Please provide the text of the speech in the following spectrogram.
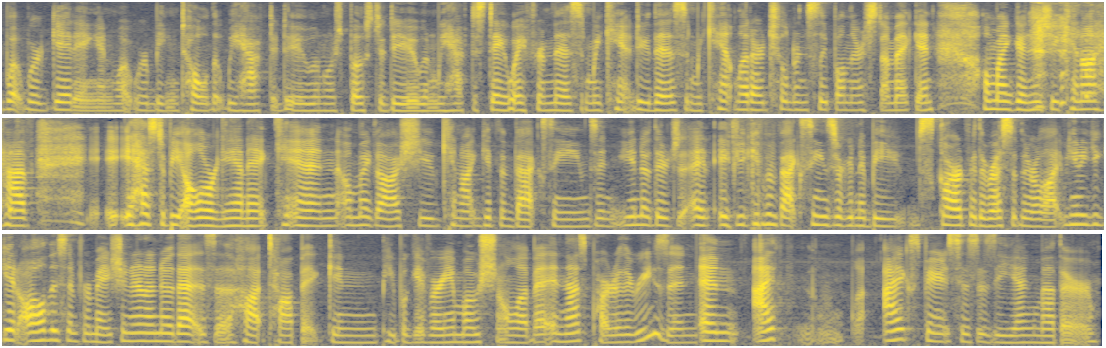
what we're getting and what we're being told that we have to do and we're supposed to do, and we have to stay away from this, and we can't do this, and we can't let our children sleep on their stomach, and oh my goodness, you cannot have it has to be all organic, and oh my gosh, you cannot give them vaccines, and you know, they're just, and if you give them vaccines, they're going to be scarred for the rest of their life. You know, you get all this information, and I know that is a hot topic, and people get very emotional of it, and that's part of the reason. And I, I experienced this as a young mother,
